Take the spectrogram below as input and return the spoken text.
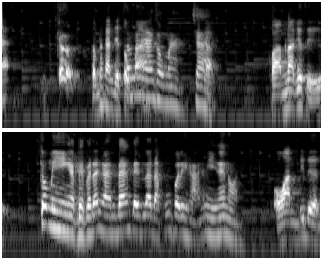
ฮะก็สำนักงานจะส่งสำนัมากงานส่งมาใช่ครับความน่าเชื่อถือ ก็มีไงเป็นพนักงานแบงก์เป็นระดับผู้บริหารมีแน่นอน วันที่เดิน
